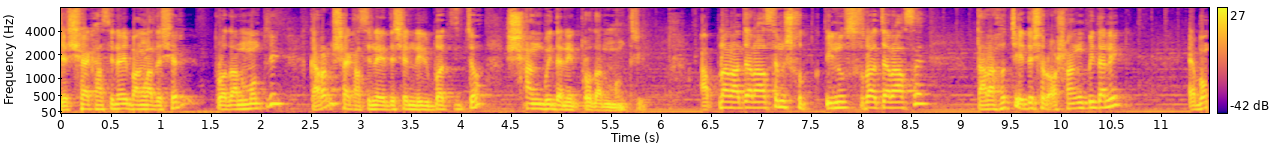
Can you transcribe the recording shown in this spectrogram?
যে শেখ হাসিনাই বাংলাদেশের প্রধানমন্ত্রী, কারণ শেখ হাসিনা দেশের নির্বাচিত সাংবিধানিক প্রধানমন্ত্রী। আপনারা যারা আছেন ইনুসরা যারা আছে, তারা হচ্ছে এদেশের অসাংবিধানিক এবং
